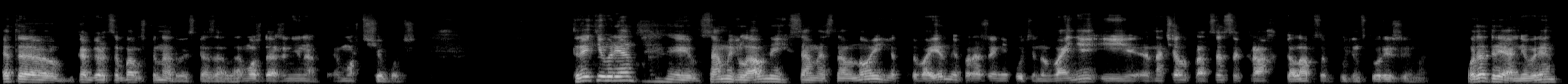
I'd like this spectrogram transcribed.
Это, как говорится, бабушка надвое сказала, а может даже не надо, а может еще больше. Третий вариант, самый главный, самый основной, это военное поражение Путина в войне и начало процесса крах, коллапса путинского режима. Вот это реальный вариант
